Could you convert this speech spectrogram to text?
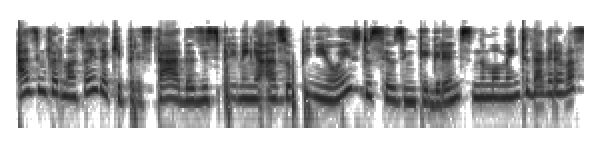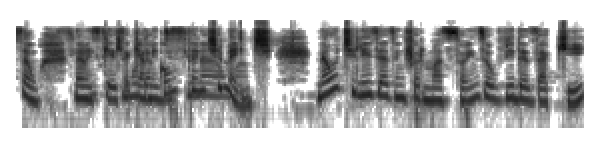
As informações aqui prestadas exprimem as opiniões dos seus integrantes no momento da gravação. Ciência Não esqueça que, que constantemente. É uma... Não utilize as informações ouvidas aqui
